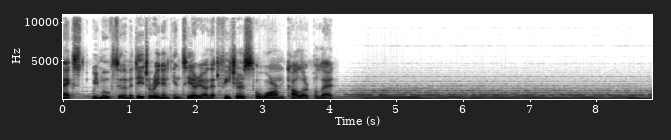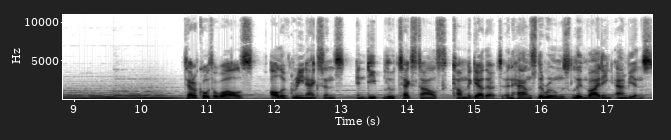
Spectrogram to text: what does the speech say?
Next, we move to a Mediterranean interior that features a warm color palette. Terracotta walls, olive green accents, and deep blue textiles come together to enhance the room's inviting ambience.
